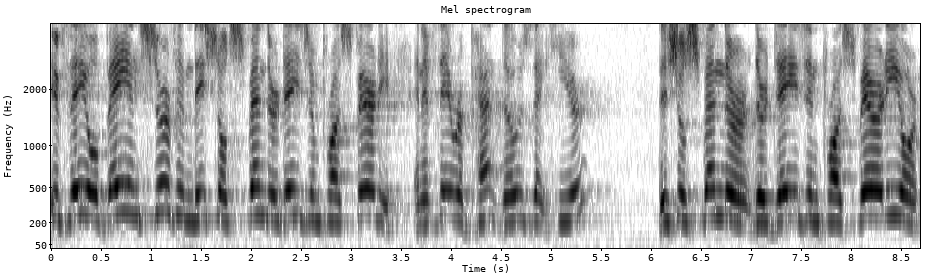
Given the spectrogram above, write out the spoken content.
If they obey and serve Him, they shall spend their days in prosperity. And if they repent, those that hear, they shall spend their, their days in prosperity, or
